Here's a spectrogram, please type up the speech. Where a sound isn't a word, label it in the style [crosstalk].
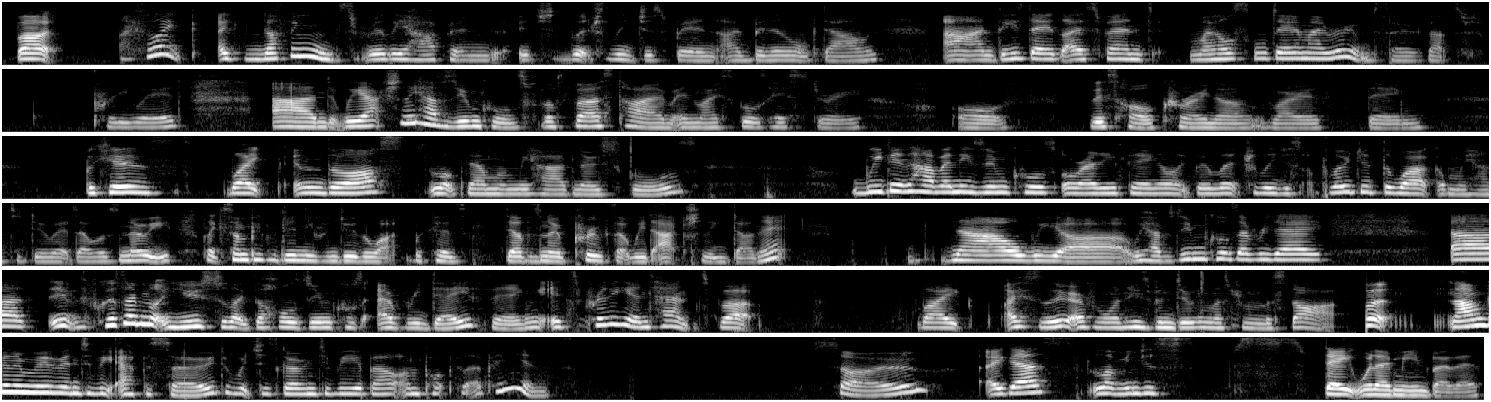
But I feel like I, nothing's really happened. It's literally just been I've been in lockdown and these days I spend my whole school day in my room, so that's pretty weird. And we actually have Zoom calls for the first time in my school's history of this whole coronavirus thing. Because, like, in the last lockdown when we had no schools, we didn't have any Zoom calls or anything. and Like, they literally just uploaded the work and we had to do it. There was no, like, some people didn't even do the work because there was no proof that we'd actually done it now we uh we have Zoom calls every day. Uh, it, because I'm not used to like the whole Zoom calls every day thing, it's pretty intense. But like, I salute everyone who's been doing this from the start. But now I'm going to move into the episode, which is going to be about unpopular opinions. So, I guess let me just state what I mean by this.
